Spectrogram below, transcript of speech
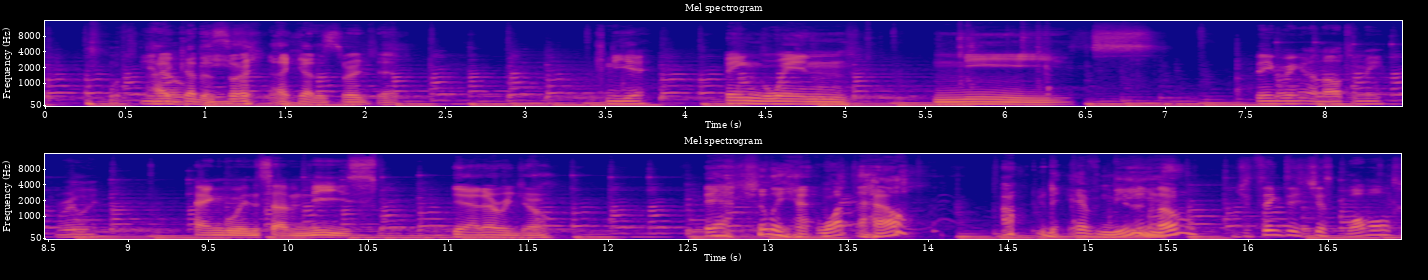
You I gotta knees. search. I gotta search it. Knie. Penguin knees. Penguin anatomy. Really? Penguins have knees. Yeah, there we go. They actually have. What the hell? How do they have knees? No? Do you think they just wobbled?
